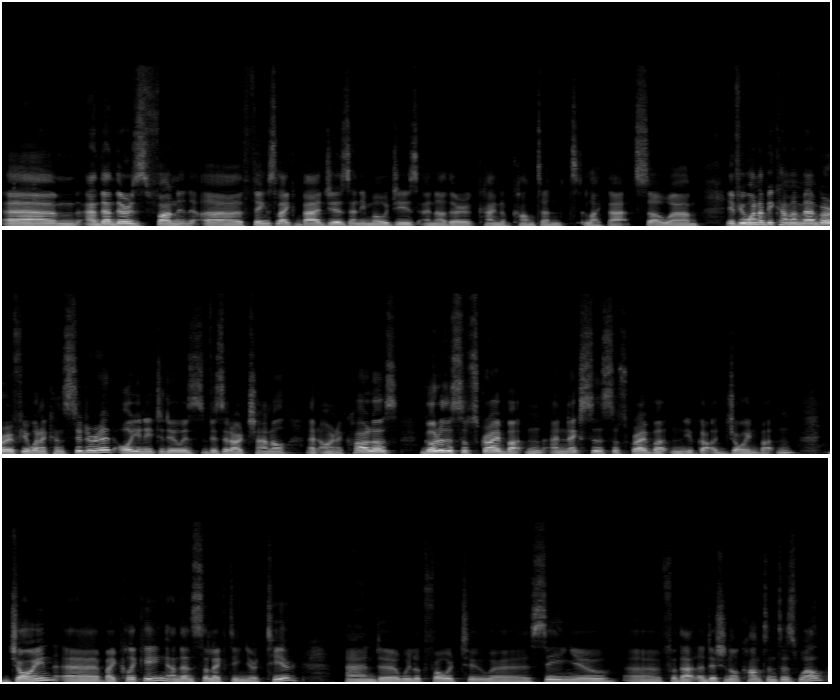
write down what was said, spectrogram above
Um, and then there's fun uh, things like badges and emojis and other kind of content like that. So um, if you want to become a member, or if you want to consider it, all you need to do is visit our channel at Arne Carlos, go to the subscribe button, and next to the subscribe button, you've got a join button. Join uh, by clicking and then selecting your tier. And uh, we look forward to uh, seeing you uh, for that additional content as well.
